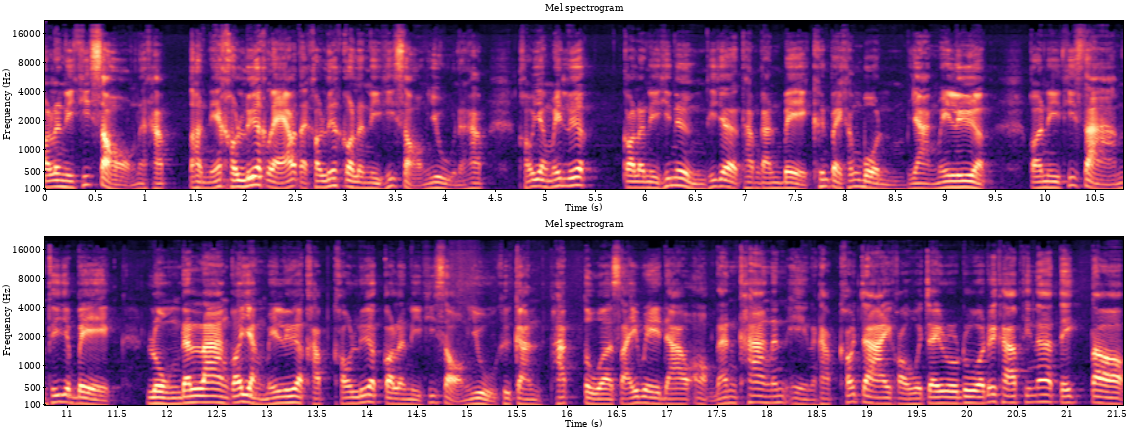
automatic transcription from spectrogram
กรณีที่ 2 นะครับ ตอนนี้เขาเลือกแล้วแต่เขาเลือกกรณีที่ 2 อยู่นะครับ เขายังไม่เลือกกรณีที่ 1 ที่จะทำการเบรกขึ้นไปข้างบนยังไม่เลือก กรณีที่ 3 ที่จะเบรก ลงด้านล่างก็ยังไม่เลือกครับ เขาเลือกกรณีที่ 2 อยู่ คือการพักตัวไซด์เวย์ดาวออกด้านข้างนั่นเองนะครับ เข้าใจขอหัวใจรัวๆด้วยครับที่หน้าติ๊กตอก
